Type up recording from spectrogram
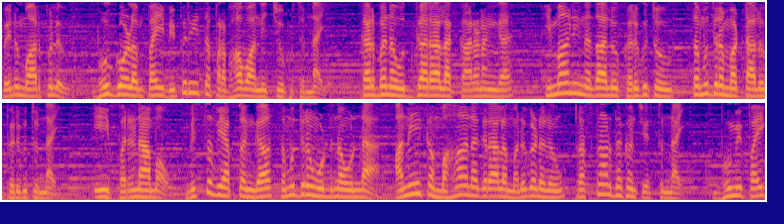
పెను మార్పులు భూగోళంపై విపరీత ప్రభావాన్ని చూపుతున్నాయి. కర్బన ఉద్గారాల కారణంగా హిమానీ నదాలు కరుగుతూ సముద్ర మట్టాలు పెరుగుతున్నాయి. ఈ పరిణామం విశ్వవ్యాప్తంగా సముద్రం ఒడ్డున ఉన్న అనేక మహానగరాల మనుగడను ప్రశ్నార్థకం చేస్తున్నాయి. భూమిపై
